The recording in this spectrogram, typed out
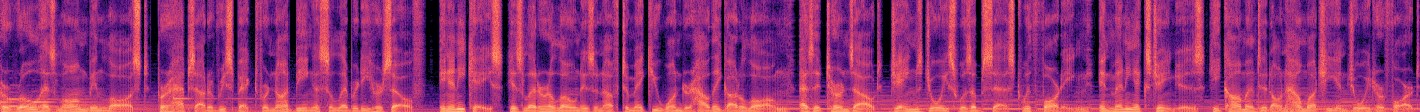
Her role has long been lost, perhaps out of respect for not being a celebrity herself. In any case, his letter alone is enough to make you wonder how they got along. As it turns out, James Joyce was obsessed with farting. In many exchanges, he commented on how much he enjoyed her fart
